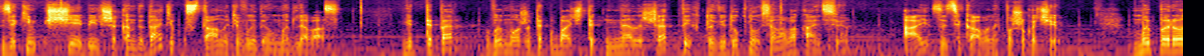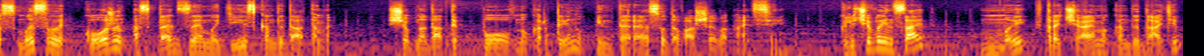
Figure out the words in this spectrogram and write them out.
з яким ще більше кандидатів стануть видимими для вас. Відтепер ви можете побачити не лише тих, хто відгукнувся на вакансію, а й зацікавлених пошукачів. Ми переосмислили кожен аспект взаємодії з кандидатами, щоб надати повну картину інтересу до вашої вакансії. Ключовий інсайт ми втрачаємо кандидатів,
